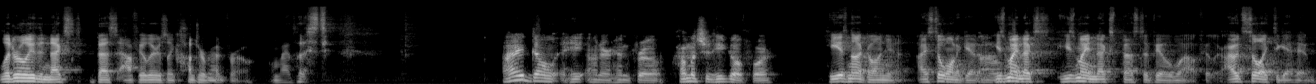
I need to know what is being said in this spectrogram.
literally the next best outfielder is like Hunter Renfroe on my list. I don't hate Hunter Renfroe. How much should he go for? He is not gone yet. I still want to get him. He's my next. He's my next best available outfielder. I would still like to get him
